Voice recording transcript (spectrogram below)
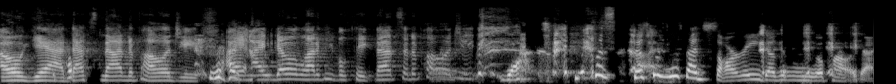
oh yeah that's not an apology. I, I, know a lot of people think that's an apology yeah just because you said sorry doesn't mean you apologize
